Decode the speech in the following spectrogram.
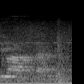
一番下に。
